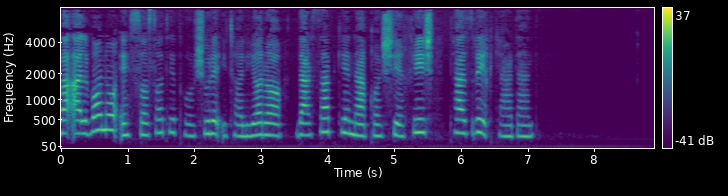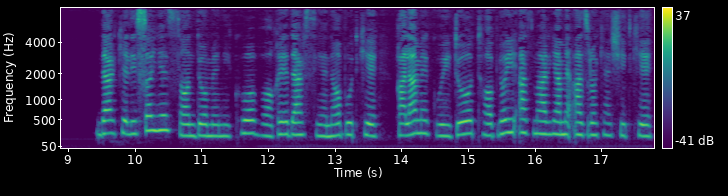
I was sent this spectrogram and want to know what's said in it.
و الوان و احساسات پرشور ایتالیا را در سبک نقاشی خیش تزریق کردند. در کلیسای سان دومنیکو واقع در سینا بود که قلم گویدو تابلوی از مریم را کشید که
